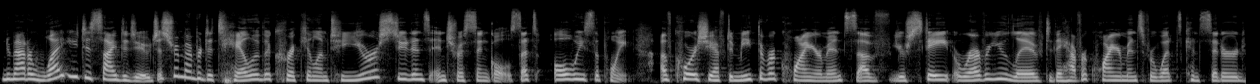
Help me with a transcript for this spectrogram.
No matter what you decide to do, just remember to tailor the curriculum to your students' interests and goals. That's always the point. Of course, you have to meet the requirements of your state or wherever you live. Do they have requirements for what's considered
